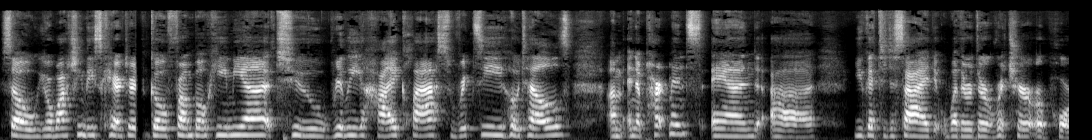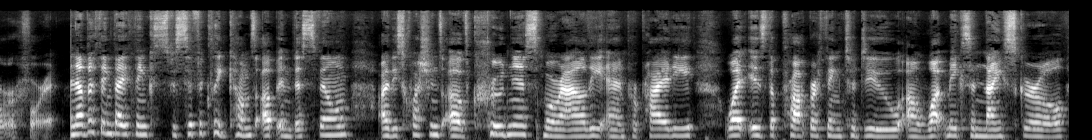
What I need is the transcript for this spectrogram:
So you're watching these characters go from bohemia to really high class, ritzy hotels um, and apartments, and uh, you get to decide whether they're richer or poorer for it. Another thing that I think specifically comes up in this film are these questions of crudeness, morality, and propriety. What is the proper thing to do? Uh, what makes a nice girl?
